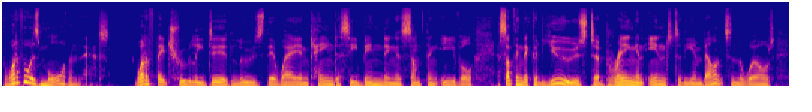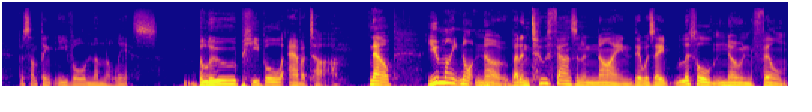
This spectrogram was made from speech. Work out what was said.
But what if it was more than that? What if they truly did lose their way and came to see bending as something evil, as something they could use to bring an end to the imbalance in the world, but something evil nonetheless? Blue People Avatar. Now, you might not know, but in 2009 there was a little known film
